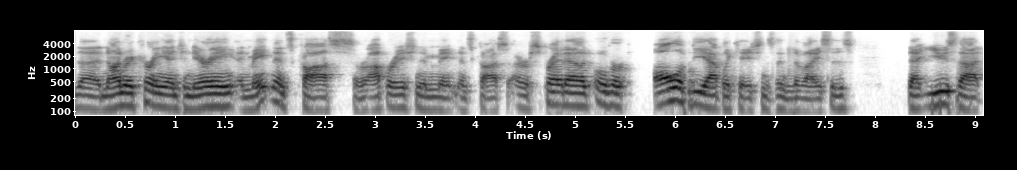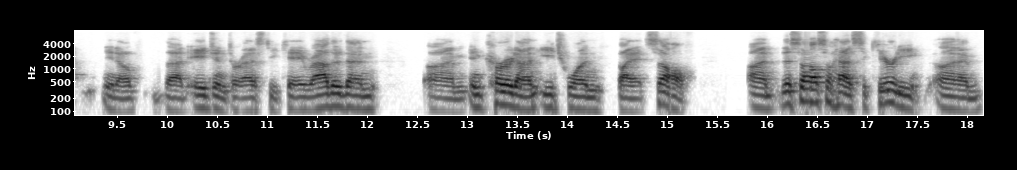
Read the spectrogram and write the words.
the non-recurring engineering and maintenance costs or operation and maintenance costs are spread out over all of the applications and devices that use that, you know, that agent or SDK rather than um, incurred on each one by itself. Um, this also has security um,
